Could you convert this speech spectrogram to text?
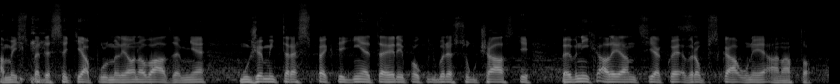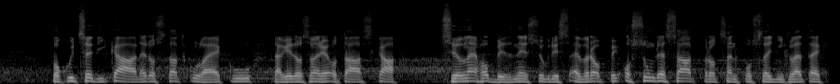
a my jsme 10,5 milionová země, může mít respekt jedině tehdy, pokud bude součástí pevných aliancí, jako je Evropská unie a NATO. Pokud se týká nedostatku léků, tak je to samozřejmě otázka silného biznesu, kdy z Evropy 80% v posledních letech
